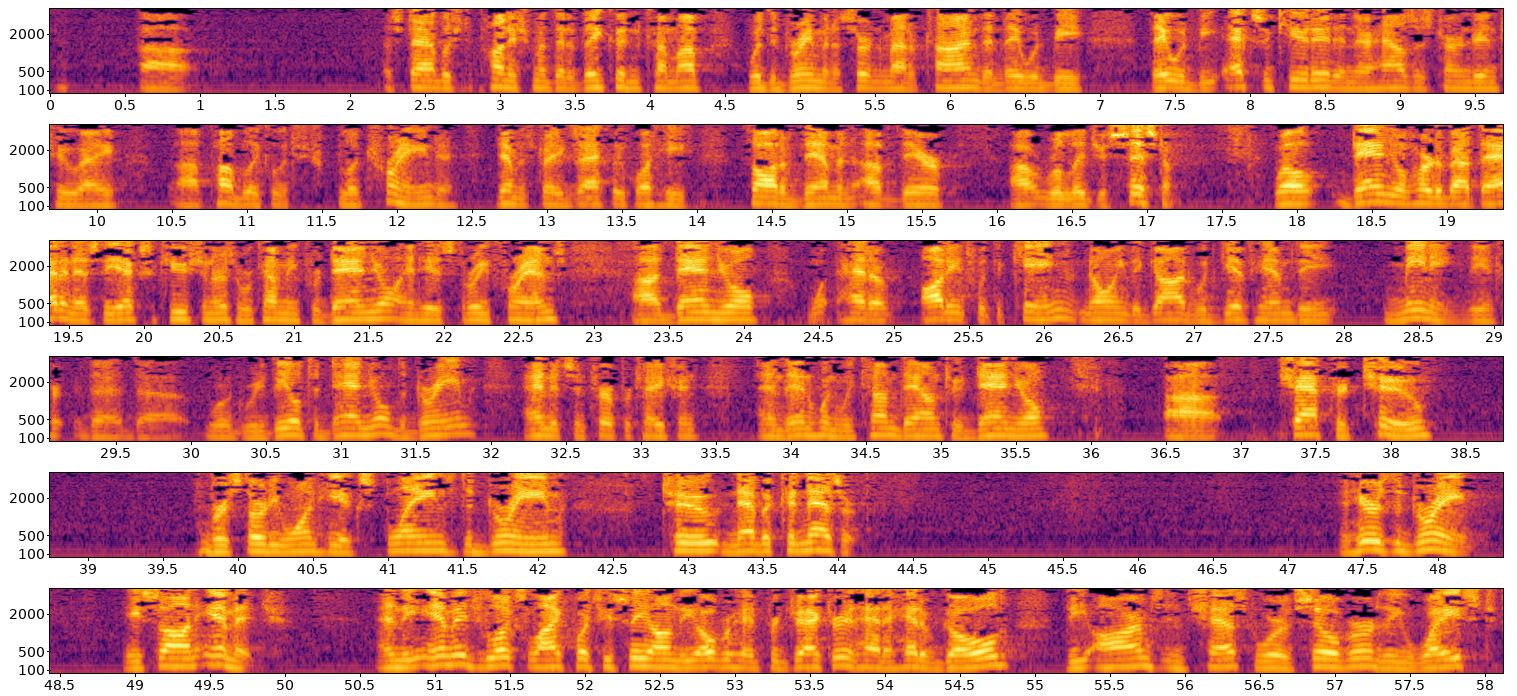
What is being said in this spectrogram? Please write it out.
uh, established a punishment that if they couldn't come up with the dream in a certain amount of time, then they would be, they would be executed and their houses turned into a uh, public latrine to demonstrate exactly what he thought of them and of their uh, religious system. Well, Daniel heard about that, and as the executioners were coming for Daniel and his three friends, uh, Daniel had an audience with the king, knowing that God would give him the meaning, the, the, the, would reveal to Daniel the dream and its interpretation. And then when we come down to Daniel uh, chapter 2, verse 31, he explains the dream to Nebuchadnezzar. And here's the dream. He saw an image. And the image looks like what you see on the overhead projector. It had a head of gold. The arms and chest were of silver. The waist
